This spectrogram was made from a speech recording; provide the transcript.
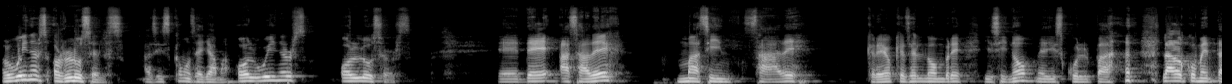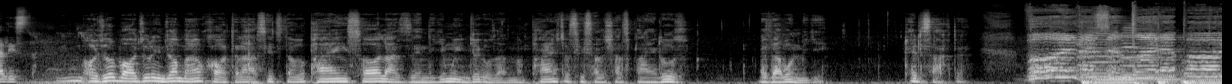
All Winners or Losers, así es como se llama, All Winners or Losers, eh, de Asadeh Masin Sadeh, creo que es el nombre, y si no, me disculpa la documentalista. این آجر با آجر اینجا هم برام خاطره است یه چیز پنج سال از زندگیمو اینجا گذروندم پنج تا 365 روز به زبون میگی خیلی سخته Volver se muere por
